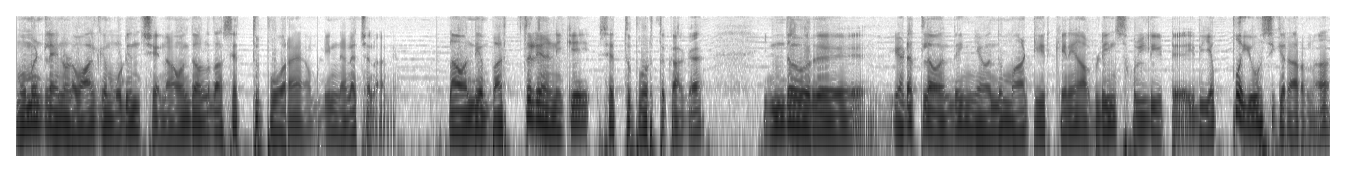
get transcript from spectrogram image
மூமெண்ட்டில் என்னோடய வாழ்க்கை முடிஞ்சுச்சு. நான் வந்து அவ்வளோதான் செத்து போகிறேன் அப்படின்னு நினச்சேன் நான். நான் வந்து என் பர்த்டே அன்றைக்கி செத்து போகிறதுக்காக இந்த ஒரு இடத்துல வந்து இங்கே வந்து மாட்டியிருக்கேனே அப்படின்னு சொல்லிட்டு இது எப்போ யோசிக்கிறாருன்னா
